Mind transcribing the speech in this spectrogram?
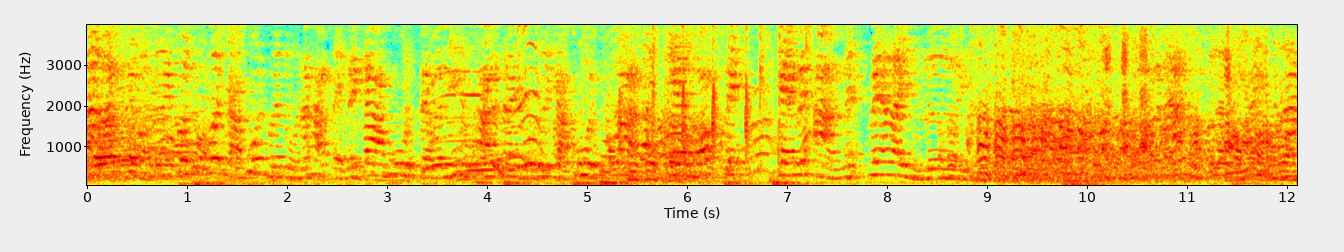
น่ารักไปหมดเลยคนทุกคนอยากพูดเหมือนหนูนะคะ แต่ไม่กล้าพูด แต่วันนี้หนูคาใจหนูเลยอยากพูด เพราะว่าแกบล็อกเซ็กแกไม่อ่านไม่ไม่อะไรอยู่เลยวันนั้น หนูก็เลยบอกให้หัวหน้า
